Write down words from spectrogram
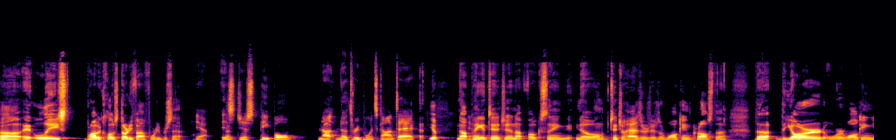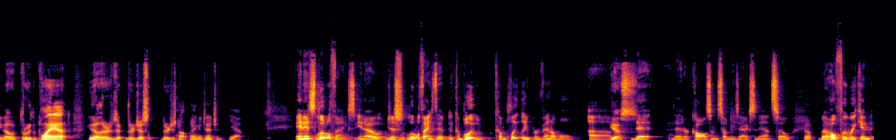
uh, at least probably close 35, 40 percent. Yeah, it's just people not no three points contact. Uh, yep, not yeah. paying attention, not focusing, you know, on the potential hazards as they're walking across the, the the yard or walking, you know, through the plant. You know, they're they're just they're just not paying attention. Yeah, and it's little things, you know, just mm-hmm. little things that completely completely preventable. Uh, yes. That that are causing some of these accidents. So, yep. but hopefully we can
